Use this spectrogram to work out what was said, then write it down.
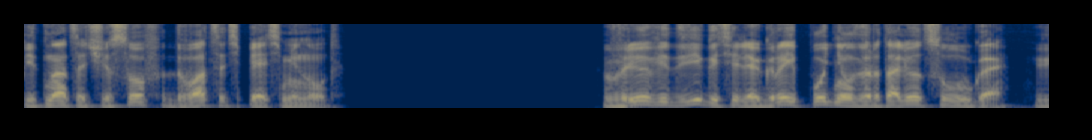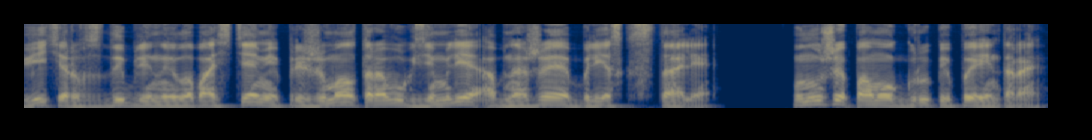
15 часов 25 минут. В реве двигателя Грей поднял вертолет «Слуга». Ветер, вздыбленный лопастями, прижимал траву к земле, обнажая блеск стали. Он уже помог группе Пейнтера.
